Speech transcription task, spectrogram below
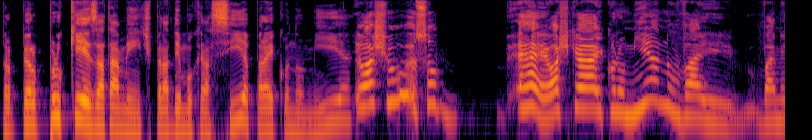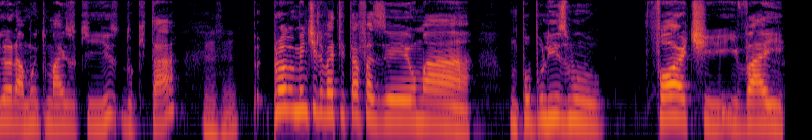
pra, pra, pro que exatamente? Pra democracia, pra economia? Eu acho, eu sou... É, eu acho que a economia não vai, vai melhorar muito mais do que isso, do que tá. Uhum. Provavelmente ele vai tentar fazer uma, um populismo forte e vai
